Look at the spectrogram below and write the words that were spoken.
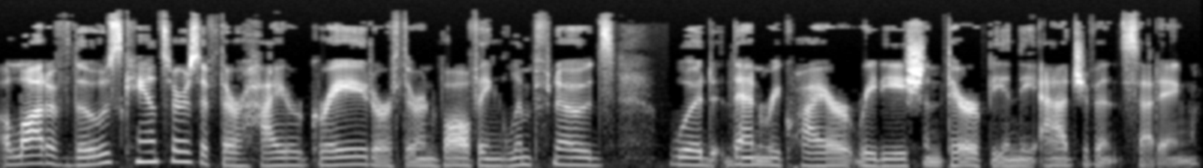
A lot of those cancers, if they're higher grade or if they're involving lymph nodes, would then require radiation therapy in the adjuvant setting.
